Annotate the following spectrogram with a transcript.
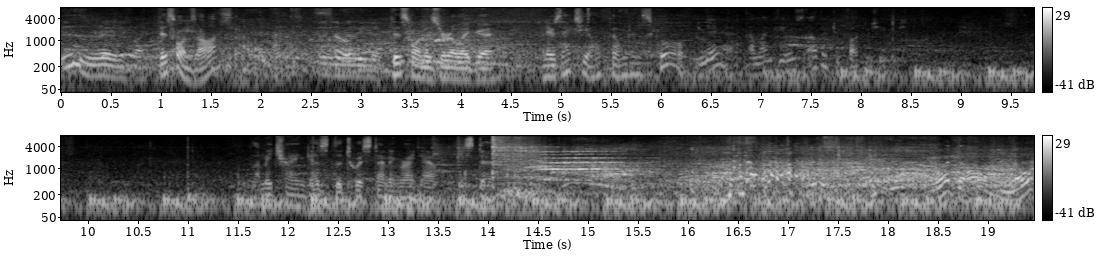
this is really fun. This one's awesome. This is really. This one is really good. And it was actually all filmed in school. Yeah, unlike those other two fucking cheaters. Let me try and guess the twist ending right now. He's dead. What the fuck? Nope.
